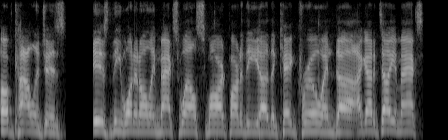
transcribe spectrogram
of colleges is the one and only Maxwell Smart, part of the uh, the Keg crew. And uh, I got to tell you, Max,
